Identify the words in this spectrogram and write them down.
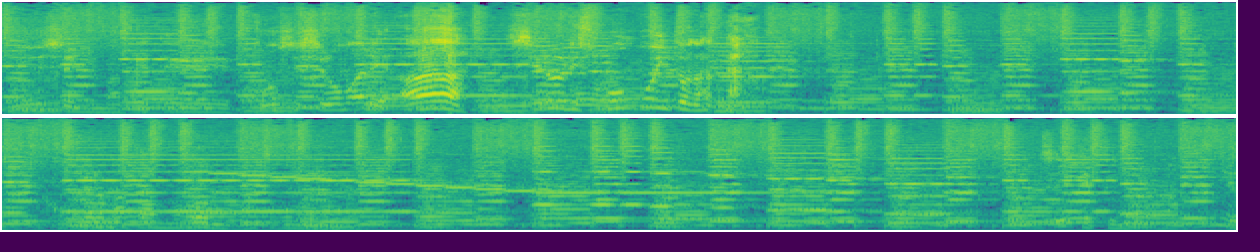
勇者に負けて投資城までああ城リスポンポイントなんだ。ここからまた戻るのかそこまでついてくるのかな。ぜ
